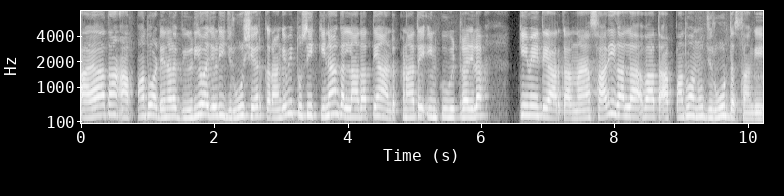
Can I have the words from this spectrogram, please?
ਆਇਆ ਤਾਂ ਆਪਾਂ ਤੁਹਾਡੇ ਨਾਲ ਵੀਡੀਓ ਆ ਜਿਹੜੀ ਜ਼ਰੂਰ ਸ਼ੇਅਰ ਕਰਾਂਗੇ ਵੀ ਤੁਸੀਂ ਕਿਹਨਾਂ ਗੱਲਾਂ ਦਾ ਧਿਆਨ ਰੱਖਣਾ ਤੇ ਇਨਕੂਬੇਟਰ ਆ ਜਿਹੜਾ ਕਿਵੇਂ ਤਿਆਰ ਕਰਨਾ ਆ। ਸਾਰੀ ਗੱਲ ਬਾਤ ਆਪਾਂ ਤੁਹਾਨੂੰ ਜ਼ਰੂਰ ਦੱਸਾਂਗੇ।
